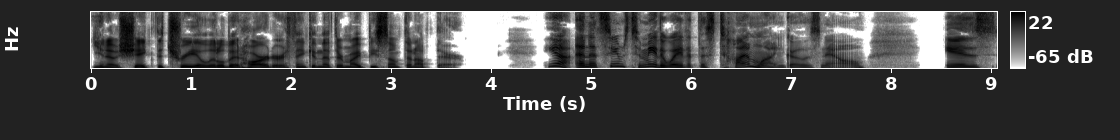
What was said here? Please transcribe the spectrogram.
you know, shake the tree a little bit harder, thinking that there might be something up there. Yeah. And it seems to me the way that this timeline goes now is,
